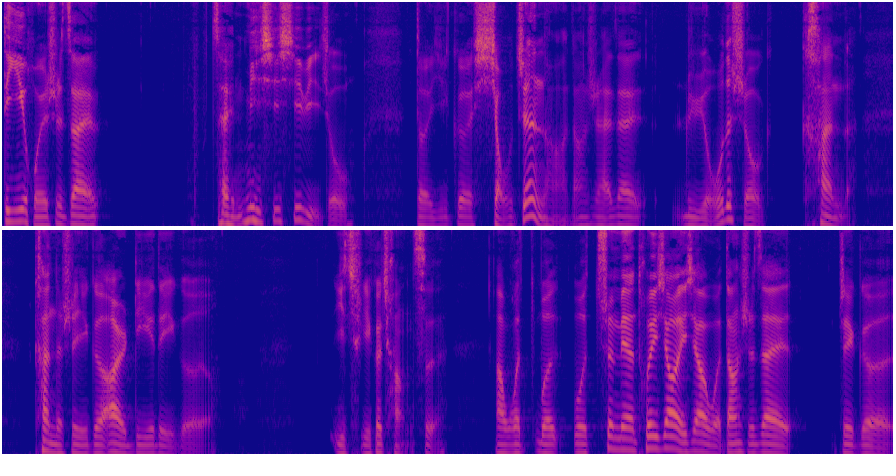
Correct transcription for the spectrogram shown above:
第一回是在在密西西比州的一个小镇啊，当时还在旅游的时候看的，看的是一个二 D 的一个一一个场次啊。我我我顺便推销一下，我当时在这个。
